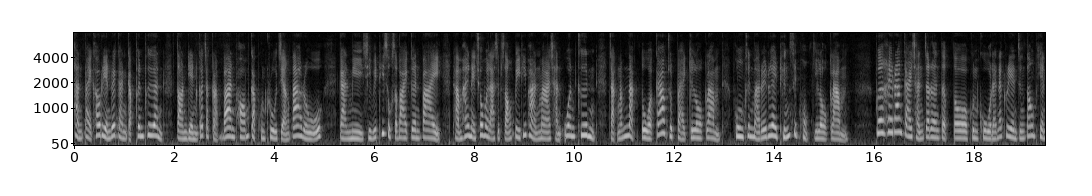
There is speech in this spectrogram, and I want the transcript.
ฉันไปเข้าเรียนด้วยกันกับเพื่อนๆ ตอนเย็นก็จะกลับบ้านพร้อมกับคุณครูเจียงต้ารูการมีชีวิตที่สุขสบายเกินไปทำให้ในช่วงเวลา 12 ปีที่ผ่านมาฉันอ้วนขึ้น จากน้ำหนักตัว 9.8 กิโลกรัม พุ่งขึ้นมาเรื่อยๆ ถึง 16 กิโลกรัม เพื่อให้ร่างกายฉันเจริญเติบโต คุณครูและนักเรียนจึงต้องเพียร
